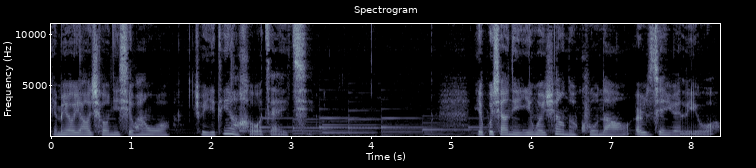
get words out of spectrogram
也没有要求你喜欢我就一定要和我在一起，也不想你因为这样的苦恼而日渐远离我。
